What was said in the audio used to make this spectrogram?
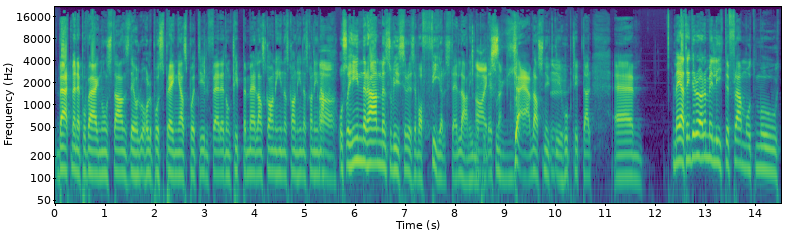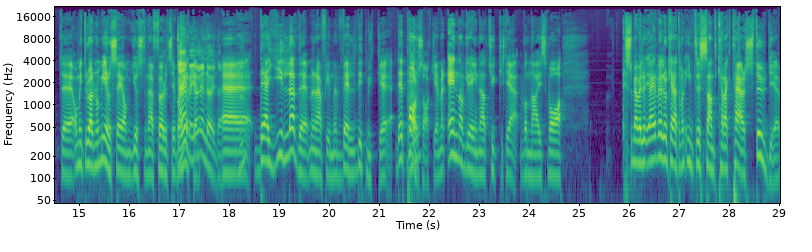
Batman är på väg någonstans, det håller på att sprängas på ett tillfälle, de klipper mellan, ska han hinna, ska han hinna, ska han hinna? Ja. Och så hinner han, men så visar det sig vara fel ställe han hinner Ja, på. Det är så jävla snyggt mm. ihopklippt där. Ehm, men jag tänkte röra mig lite framåt mot, eh, om inte du hade något mer att säga om just den här förutsägbarheten. Nej, men jag är nöjd där. Eh, Det jag gillade med den här filmen väldigt mycket, det är ett par Mm. saker, men en av grejerna tyckte jag var nice var som jag väljer, jag väljer att kalla att det var en intressant karaktärsstudie.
